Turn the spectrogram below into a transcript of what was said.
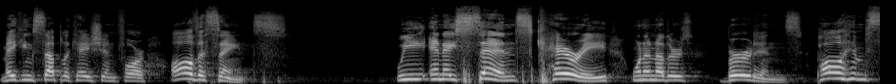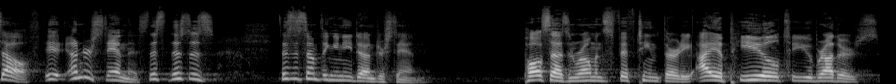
making supplication for all the saints. We, in a sense, carry one another's burdens. Paul himself, understand this. This, this, is, this is something you need to understand. Paul says in Romans 15:30, I appeal to you, brothers,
